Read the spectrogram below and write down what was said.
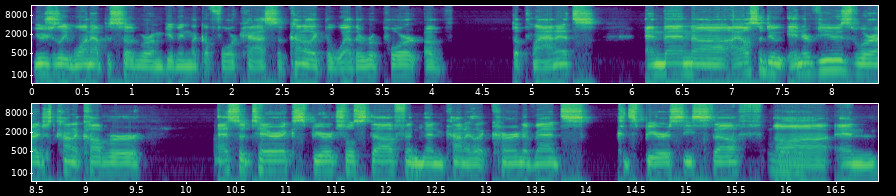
usually one episode where I'm giving like a forecast of kind of like the weather report of the planets. And then uh, I also do interviews where I just kind of cover esoteric spiritual stuff and then kind of like current events conspiracy stuff uh, and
